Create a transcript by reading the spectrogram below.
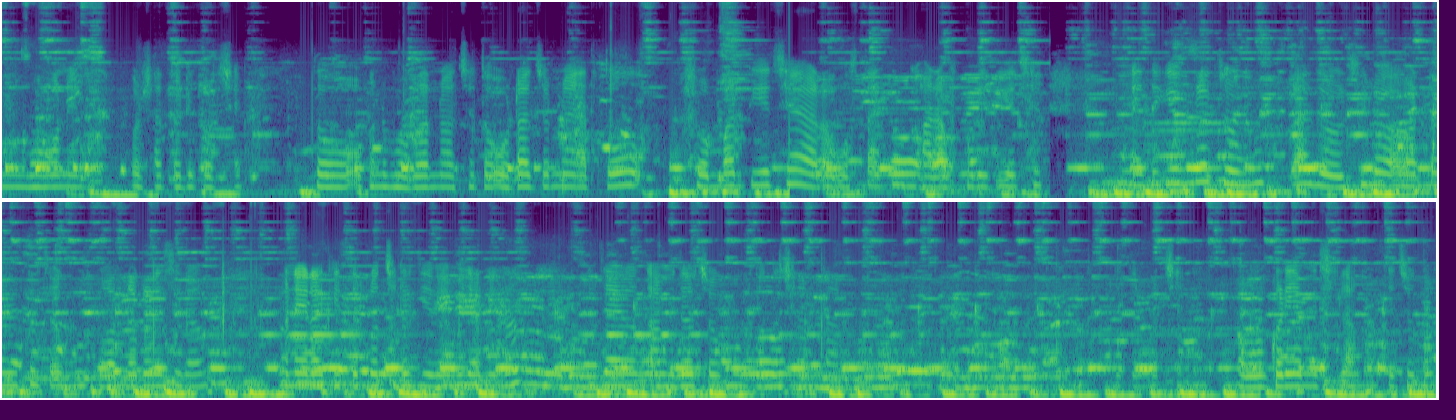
ভগবানের প্রসাদ তৈরি করছে। তো ওখানে ভোগ রান্না হচ্ছে তো ওটার জন্য এত সোমবার দিয়েছে আর অবস্থা একদম খারাপ করে দিয়েছে। এদিকে পুরো চোখ প্রায় জ্বলছিল আমার তো একটু চোখ বন্ধ করেছিলাম। মানে এরা কীর্তন করছিল কীভাবে জানি না। যাই হোক আমি তো চোখ মুখ বন্ধ ছিলাম না খবর করে আমি ছিলাম কিছুক্ষণ।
